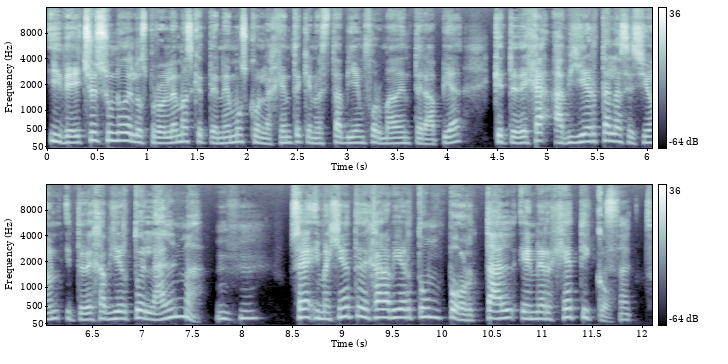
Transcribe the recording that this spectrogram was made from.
Y de hecho es uno de los problemas que tenemos con la gente que no está bien formada en terapia, que te deja abierta la sesión y te deja abierto el alma. Sea, imagínate dejar abierto un portal energético. Exacto.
